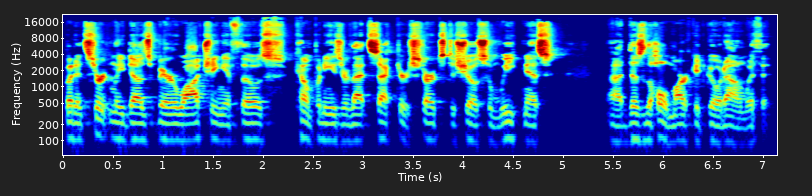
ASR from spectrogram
but it certainly does bear watching if those companies or that sector starts to show some weakness. Uh, does the whole market go down with it?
